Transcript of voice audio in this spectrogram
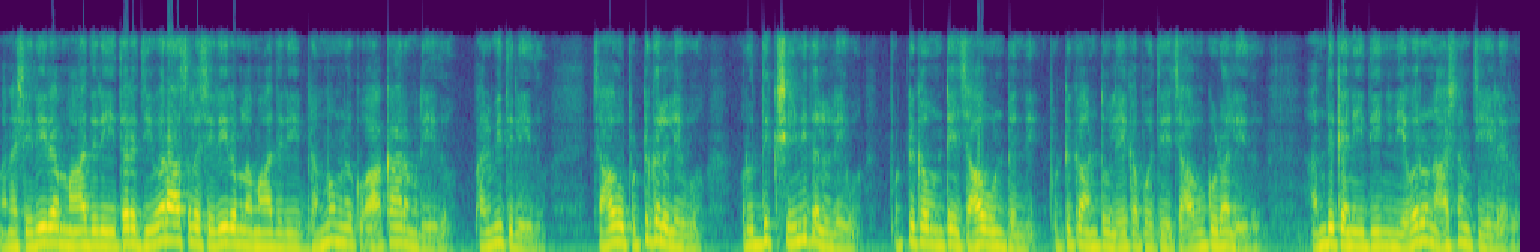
మన శరీరం మాదిరి ఇతర జీవరాశుల శరీరముల మాదిరి బ్రహ్మమునకు ఆకారం లేదు పరిమితి లేదు. చావు పుట్టుకలు లేవు వృద్ధి క్షీణితలు లేవు. పుట్టుక ఉంటే చావు ఉంటుంది పుట్టుక అంటూ లేకపోతే చావు కూడా లేదు. అందుకని దీనిని ఎవరూ నాశనం చేయలేరు.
